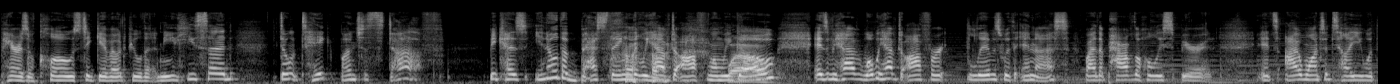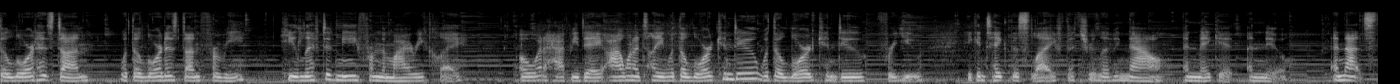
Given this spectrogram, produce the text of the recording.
pairs of clothes to give out to people that need. He said, don't take a bunch of stuff. Because you know the best thing that we have to offer when we wow. go is we have what we have to offer lives within us by the power of the Holy Spirit. It's I want to tell you what the Lord has done, what the Lord has done for me. He lifted me from the miry clay. Oh, what a happy day. I want to tell you what the Lord can do, what the Lord can do for you. He can take this life that you're living now and make it anew. And that's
